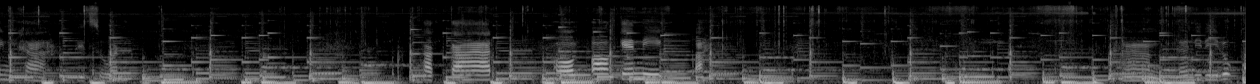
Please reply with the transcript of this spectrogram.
งค่ะ ติดสวนผักกาด หอมออร์แกนิกปะอ่าเดินดีๆ ลูกไป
